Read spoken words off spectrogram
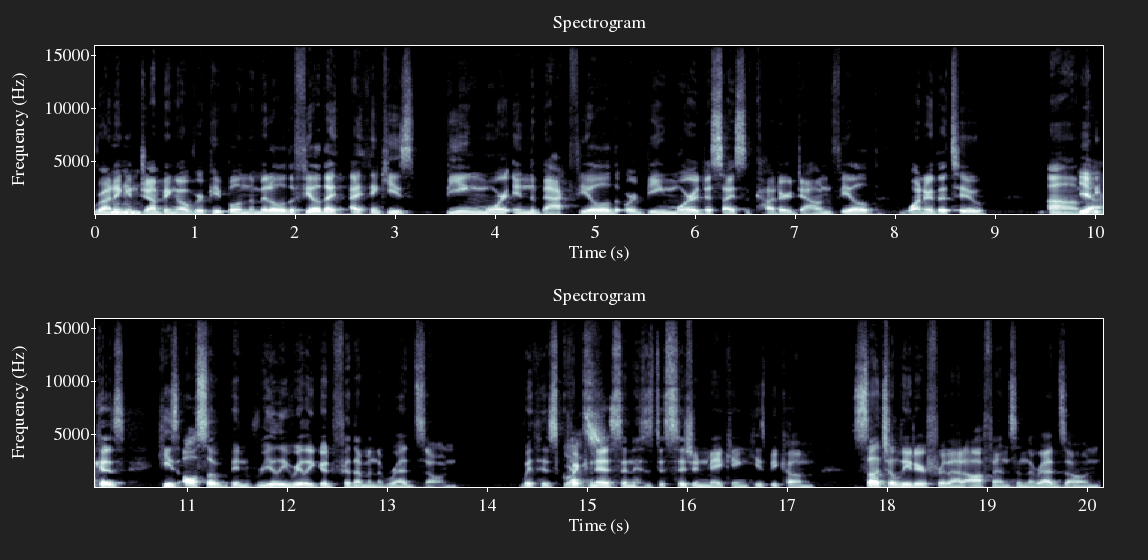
running and jumping over people in the middle of the field. I, I think he's being more in the backfield or being more a decisive cutter downfield, one or the two. Um, Yeah. Because he's also been really, really good for them in the red zone with his Yes. quickness and his decision making. He's become such a leader for that offense in the red zone.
